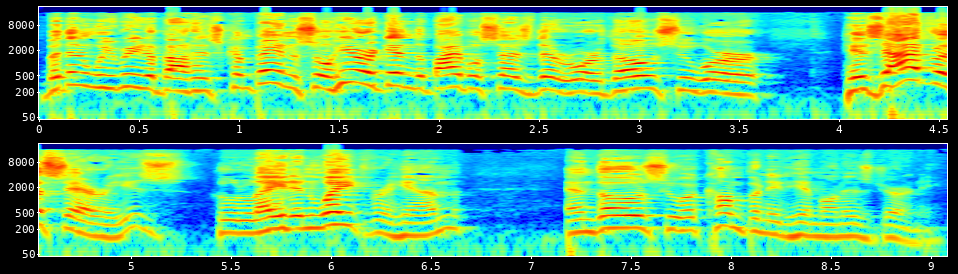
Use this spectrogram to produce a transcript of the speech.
But then we read about his companions. So here again, the Bible says there were those who were his adversaries who laid in wait for him, and those who accompanied him on his journey.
